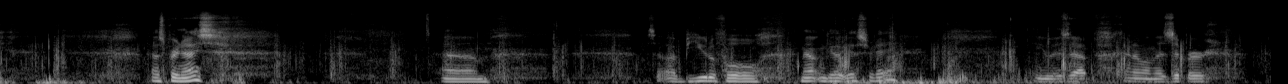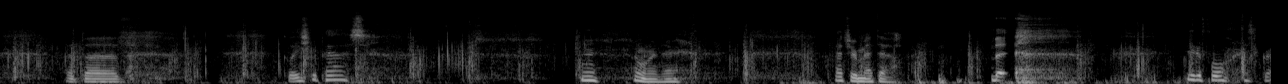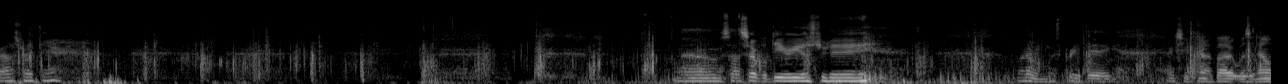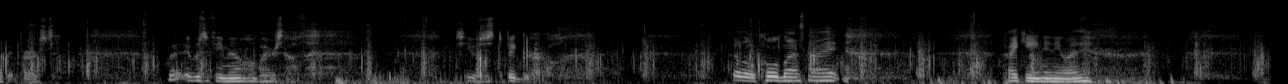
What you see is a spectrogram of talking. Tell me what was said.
That was pretty nice. Um, a beautiful mountain goat yesterday. He was up kind of on the zipper above Glacier Pass. Eh, somewhere in there. After Methow. But beautiful. There's grouse right there. Um, saw several deer yesterday. One of them was pretty big. Actually, kind of thought it was an elk at first, but it was a female all by herself. She was just a big girl. Got a little cold last night, hiking anyway.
